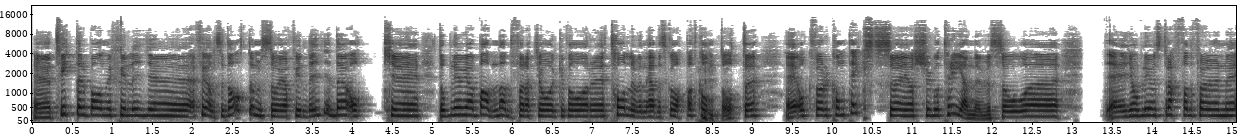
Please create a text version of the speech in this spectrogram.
Eh, eh, Twitter bad mig fylla i eh, födelsedatum så jag fyllde i det och då blev jag bannad för att jag var eh, 12 när jag hade skapat kontot. Eh, och för kontext så är jag 23 nu så eh, eh, jag blev straffad för en eh,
